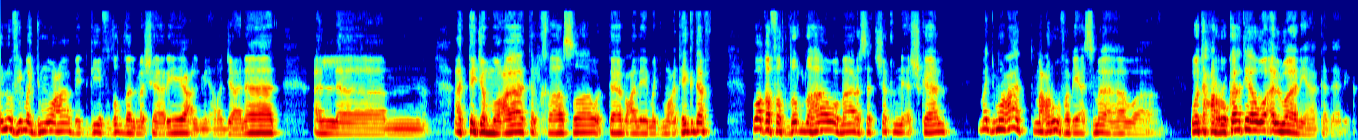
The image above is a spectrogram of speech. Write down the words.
أنه في مجموعة بتقيف ضد المشاريع المهرجانات التجمعات الخاصة والتابعة لمجموعة هكدف وقفت ضدها ومارست شكل من أشكال مجموعات معروفة بأسمائها و... وتحركاتها وألوانها كذلك.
